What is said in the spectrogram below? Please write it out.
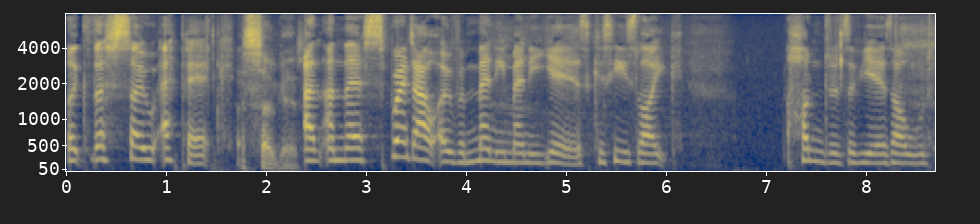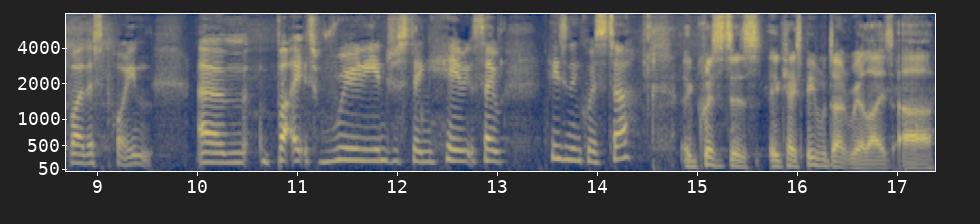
Like they're so epic That's so good. and and they're spread out over many many years because he's like hundreds of years old by this point um but it's really interesting hearing so he's an inquisitor Inquisitors, in case people don't realize, are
